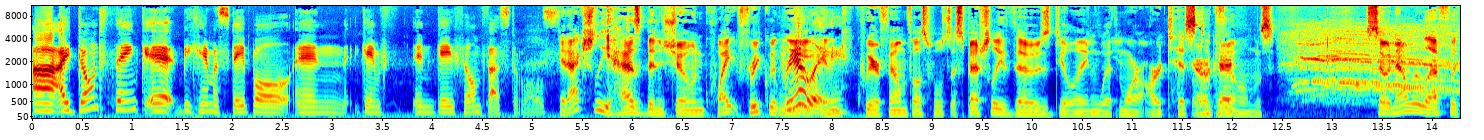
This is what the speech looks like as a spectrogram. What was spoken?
Uh, I don't think it became a staple in game in gay film festivals. It actually has been shown quite frequently Really? in queer film festivals, especially those dealing with more artistic Okay. films. So now we're left with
